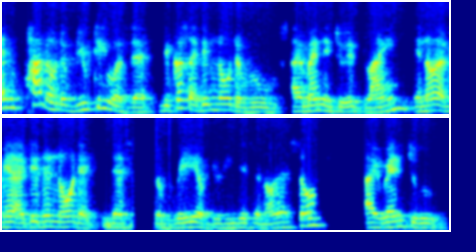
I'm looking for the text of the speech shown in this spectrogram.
And part of the beauty was that because I didn't know the rules, I went into it blind. You know, I mean, I didn't know that there's a way of doing this and all that. So I went to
